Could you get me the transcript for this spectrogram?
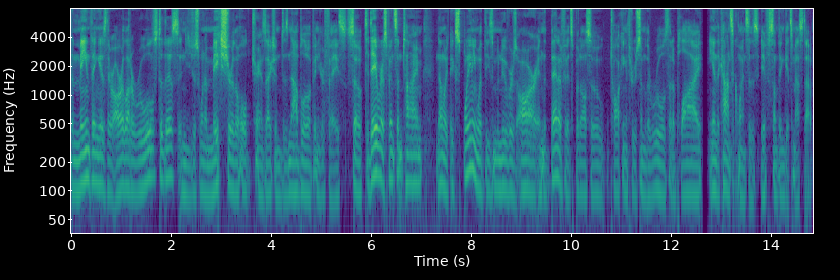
The main thing is there are a lot of rules to this, and you just want to make sure the whole transaction does not blow up in your face. So today we're going to spend some time not only explaining what these maneuvers are and the benefits, but also talking through some of the rules that apply and the consequences if something gets messed up.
